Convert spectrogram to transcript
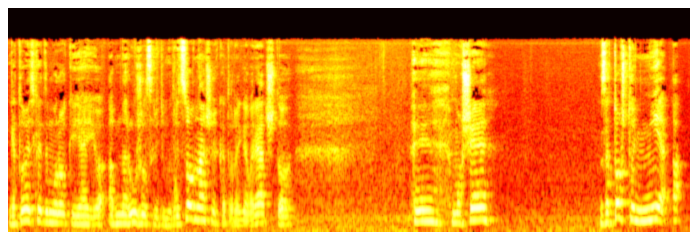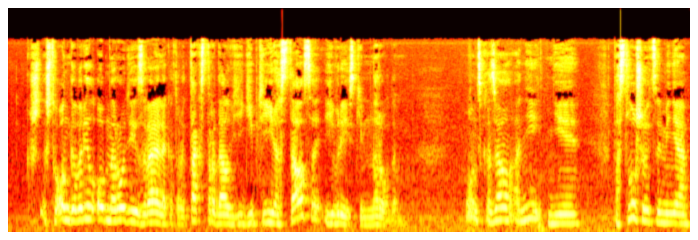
готовясь к этому уроку, я ее обнаружил среди мудрецов наших, которые говорят, что э, Моше за то, что не что он говорил об народе Израиля, который так страдал в Египте и остался еврейским народом. Он сказал, они не послушаются меня.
